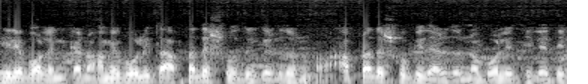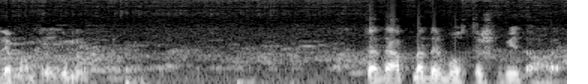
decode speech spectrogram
ধীরে বলেন কেন? আমি বলি তো আপনাদের সুযোগের জন্য, আপনাদের সুবিধার জন্য বলি ধীরে ধীরে মন্ত্রগুলি। যাতে আপনাদের বসতে সুবিধা হয়।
